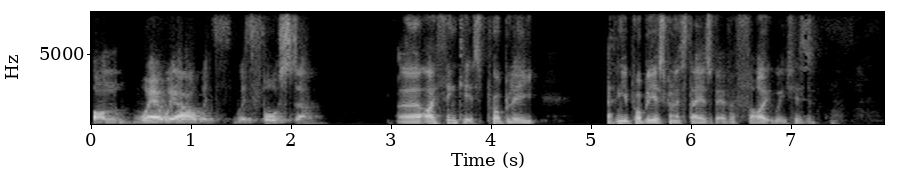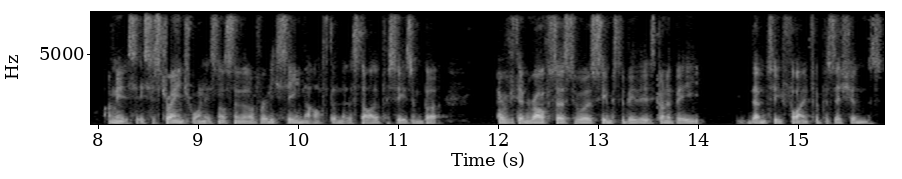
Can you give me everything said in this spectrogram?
on where we are with with Forster? Uh, I think it's probably, I think it probably is going to stay as a bit of a fight, which is, I mean, it's it's a strange one. It's not something I've really seen that often at the start of the season, but everything Ralph says to us seems to be that it's going to be them two fighting for positions.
